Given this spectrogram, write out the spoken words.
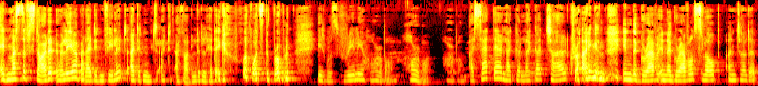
it must have started earlier, but I didn't feel it. I didn't, I, did, I thought a little headache. What's the problem? It was really horrible, horrible, horrible. I sat there like a, like a child crying in, in the gravel, in a gravel slope until the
